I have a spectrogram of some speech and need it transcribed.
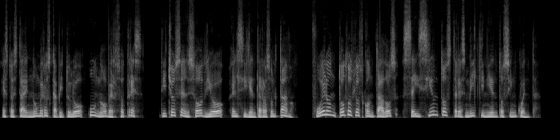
Esto está en Números capítulo 1, verso 3. Dicho censo dio el siguiente resultado. Fueron todos los contados 603.550.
